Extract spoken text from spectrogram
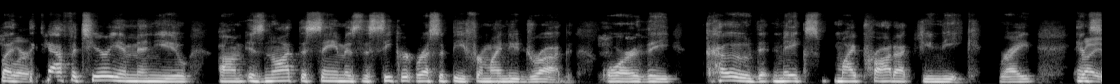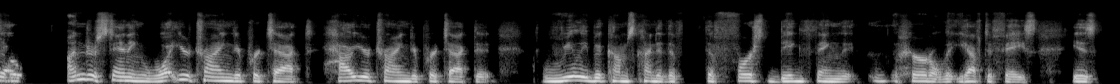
but sure. the cafeteria menu um, is not the same as the secret recipe for my new drug or the code that makes my product unique, right? And right. so understanding what you're trying to protect, how you're trying to protect it, really becomes kind of the the first big thing that hurdle that you have to face is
